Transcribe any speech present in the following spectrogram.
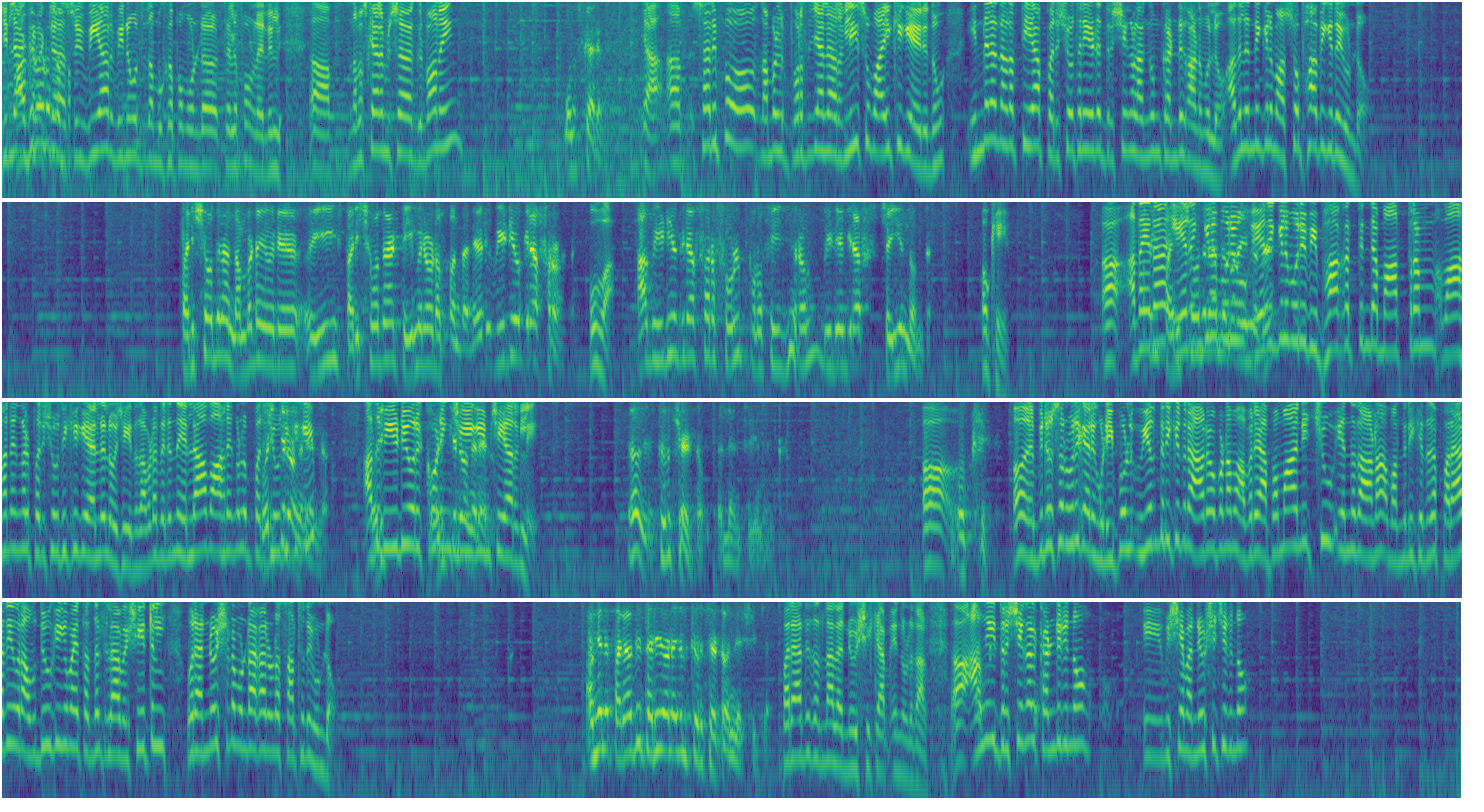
ജില്ലാ collector Shri V R Vinod നമുക്കൊപ്പമുണ്ട് telephone ലൈനിൽ. നമസ്കാരം മിസ്റ്റർ. Good morning. നമസ്കാരം. സാർ ഇപ്പോൾ നമ്മൾ പുറത്ത് ഞാൻ റിലീസ് വായിക്കുകയായിരുന്നു. ഇന്നലെ നടത്തിയ പരിശോധനയുടെ ദൃശ്യങ്ങൾ അങ്ങും കണ്ടു കാണുമല്ലോ. അതിലെന്തെങ്കിലും അസ്വാഭാവികതയുണ്ടോ? പരിശോധന നമ്മുടെ ഒരു ഈ പരിശോധന ടീമിനോടൊപ്പം തന്നെ ഒരു വീഡിയോഗ്രാഫർ ഉണ്ട് ആ വീഡിയോഗ്രാഫർ ഫുൾ പ്രൊസീജിയറും വീഡിയോഗ്രാഫ് ചെയ്യുന്നുണ്ട്. ഓക്കെ. അതായത് ഏതെങ്കിലും ഒരു ഏതെങ്കിലും ഒരു വിഭാഗത്തിന്റെ മാത്രം വാഹനങ്ങൾ പരിശോധിക്കുകയല്ലല്ലോ ചെയ്യുന്നത്. അവിടെ വരുന്ന എല്ലാ വാഹനങ്ങളും പരിശോധിക്കുകയും അത് വീഡിയോ റെക്കോർഡിംഗ് ചെയ്യുകയും ചെയ്യാറില്ലേ? തീർച്ചയായിട്ടും എല്ലാം ചെയ്യുന്നുണ്ട്. വിനോദ് സാർ ഒരു കാര്യം കൂടി. ഇപ്പോൾ ഉയർന്നിരിക്കുന്ന ഒരു ആരോപണം അവരെ അപമാനിച്ചു എന്നതാണ് വന്നിരിക്കുന്നത്. പരാതി അവർ ഔദ്യോഗികമായി തന്നിട്ടില്ല. ആ വിഷയത്തിൽ ഒരു അന്വേഷണം ഉണ്ടാകാനുള്ള സാധ്യതയുണ്ടോ? അങ്ങനെ പരാതി തരികയാണെങ്കിൽ തീർച്ചയായിട്ടും അന്വേഷിക്കാം. പരാതി തന്നാൽ അന്വേഷിക്കാം എന്നുള്ളതാണ്. അങ്ങ് ഈ ദൃശ്യങ്ങൾ കണ്ടിരുന്നോ? ഈ വിഷയം അന്വേഷിച്ചിരുന്നോ?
